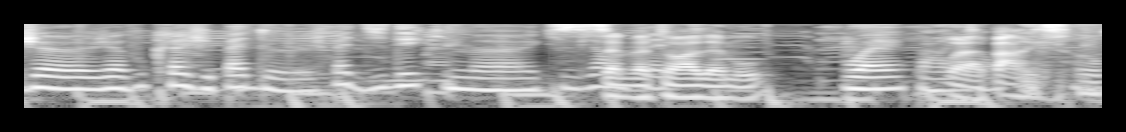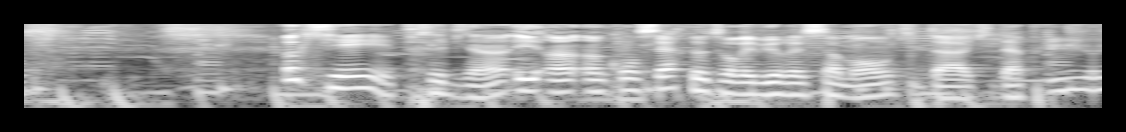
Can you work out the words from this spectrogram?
J'avoue que là, j'ai pas de, pas d'idée qui me, qui me vient. en Salvatore tête. Adamo. Ouais, par Voilà, exemple. par exemple. Ok, très bien. Et un, un concert que tu aurais vu récemment qui t'a qui t'a plu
